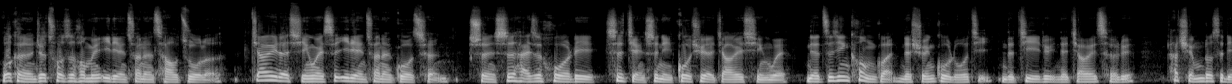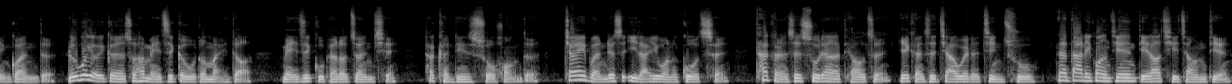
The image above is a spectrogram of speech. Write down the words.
我可能就错失后面一连串的操作了。交易的行为是一连串的过程，损失还是获利，是检视你过去的交易行为、你的资金控管、你的选股逻辑、你的纪律、你的交易策略，它全部都是连贯的。如果有一个人说他每一只个股都买到，每一只股票都赚钱，他肯定是说谎的。交易本就是一来一往的过程，它可能是数量的调整，也可能是价位的进出。那大力光今天跌到起涨点，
